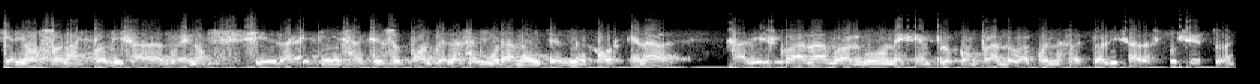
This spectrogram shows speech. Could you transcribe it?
que no son actualizadas, bueno, si es la que tienes acceso, póntela, seguramente es mejor que nada. Jalisco ha dado algún ejemplo comprando vacunas actualizadas, por cierto, ¿eh?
